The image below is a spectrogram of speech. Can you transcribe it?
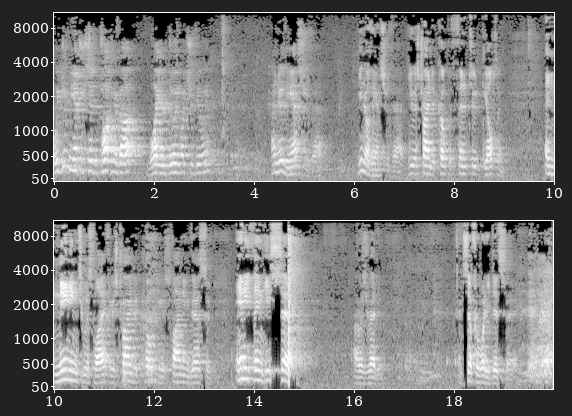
Would you be interested in talking about why you're doing what you're doing? I knew the answer to that. You know the answer to that. He was trying to cope with finitude, guilt, and, and meaning to his life. He was trying to cope. He was finding this. And Anything he said, I was ready. Except for what he did say.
